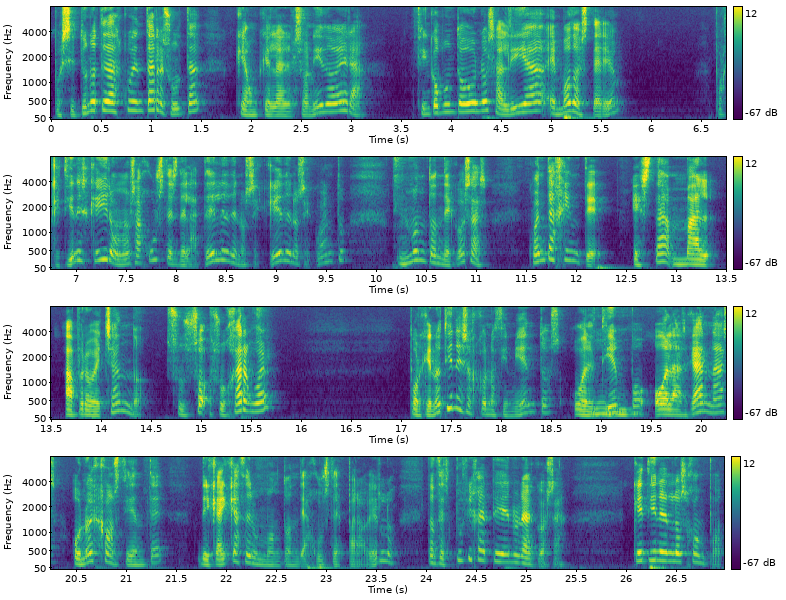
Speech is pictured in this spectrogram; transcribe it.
pues si tú no te das cuenta, resulta que aunque el sonido era 5.1, salía en modo estéreo. Porque tienes que ir a unos ajustes de la tele, de no sé qué, de no sé cuánto, un montón de cosas. ¿Cuánta gente está mal aprovechando su hardware porque no tiene esos conocimientos, o el tiempo, o las ganas, o no es consciente de que hay que hacer un montón de ajustes para oírlo? Entonces, tú fíjate en una cosa. ¿Qué tienen los HomePod?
